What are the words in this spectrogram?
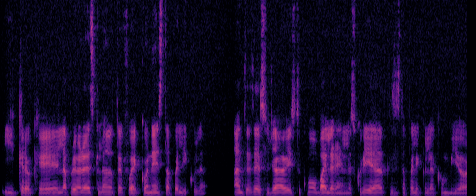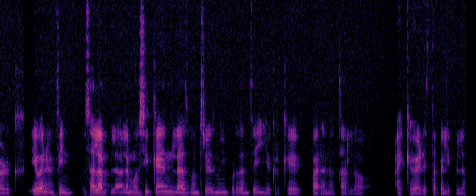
Y creo que la primera vez que lo noté fue con esta película. Antes de eso ya había visto como Bailaré en la Oscuridad, que es esta película con Björk. Y bueno, en fin, o sea, la, la, música en las Bontrier es muy importante y yo creo que para notarlo hay que ver esta película.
